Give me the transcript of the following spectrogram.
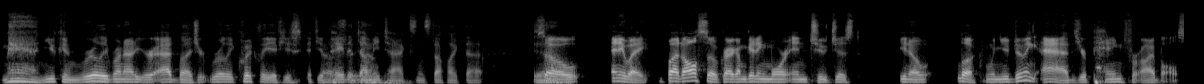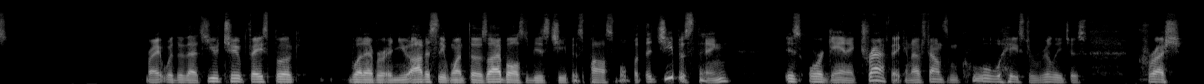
man, you can really run out of your ad budget really quickly if you if you pay the dummy yeah. tax and stuff like that. Yeah. So anyway, but also, Craig, I'm getting more into just you know, look, when you're doing ads, you're paying for eyeballs, right? Whether that's YouTube, Facebook, whatever and you obviously want those eyeballs to be as cheap as possible. But the cheapest thing is organic traffic. And i've found some cool ways to really just crush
